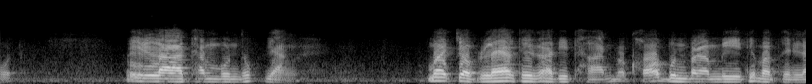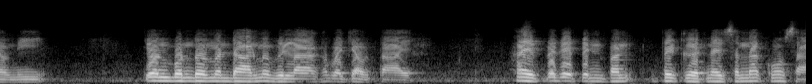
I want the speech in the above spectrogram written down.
บุตรเวลาทำบุญทุกอย่าง เมื่อจบแล้วเธออธิษฐานว่าขอบุญบารมีที่มาเป็นเหล่านี้ จนบนโดนบันดาลเมื่อเวลาข้าพเจ้าตาย ให้ไปได้เป็นพันไปเกิดในสำนักของสา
